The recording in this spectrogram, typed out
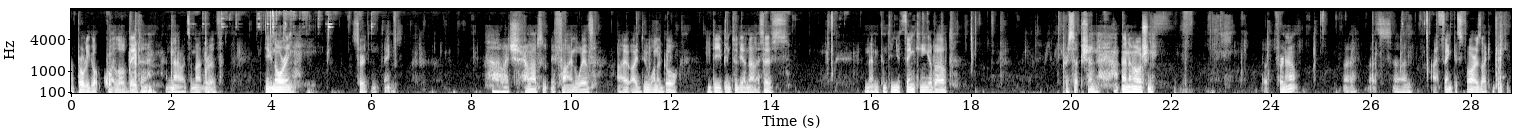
I've probably got quite a lot of data, and now it's a matter of ignoring certain things, uh, which I'm absolutely fine with. I, I do want to go deep into the analysis and then continue thinking about perception and emotion. For now, uh, that's, um, I think, as far as I can take it.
